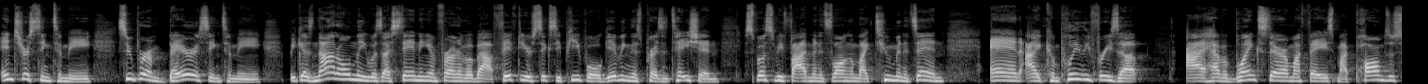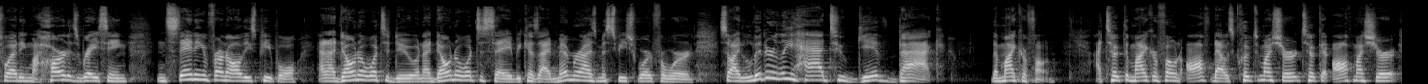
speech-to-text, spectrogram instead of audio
interesting to me, super embarrassing to me, because not only was I standing in front of about 50 or 60 people giving this presentation, supposed to be five minutes long, I'm like two minutes in, and I completely freeze up I have a blank stare on my face. My palms are sweating. My heart is racing and standing in front of all these people. And I don't know what to do. And I don't know what to say because I had memorized my speech word for word. So I literally had to give back the microphone. I took the microphone off that was clipped to my shirt, took it off my shirt,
